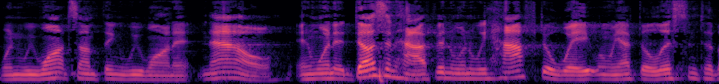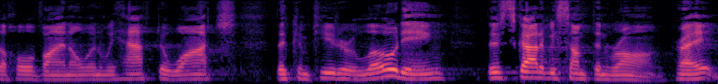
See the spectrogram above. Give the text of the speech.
When we want something, we want it now. And when it doesn't happen, when we have to wait, when we have to listen to the whole vinyl, when we have to watch the computer loading, there's got to be something wrong, right?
